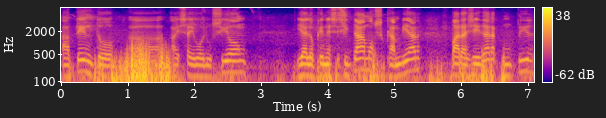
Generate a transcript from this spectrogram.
atento a, esa evolución y a lo que necesitamos cambiar para llegar a cumplir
